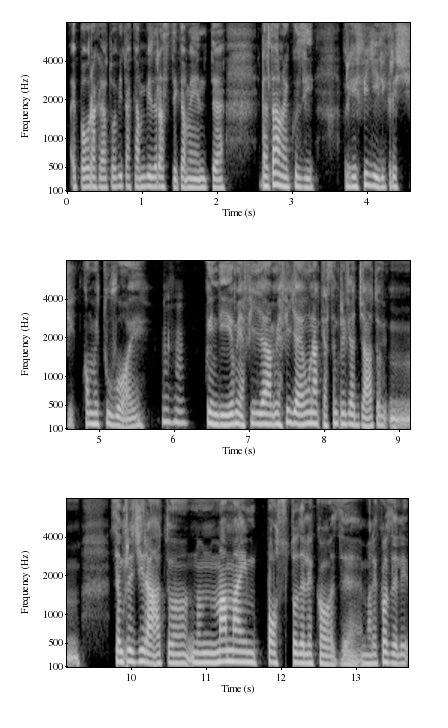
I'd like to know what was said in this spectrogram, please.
hai paura che la tua vita cambi drasticamente. In realtà non è così, perché i figli li cresci come tu vuoi. Mhm. Quindi io, mia figlia, mia figlia è una che ha sempre viaggiato, mm, sempre girato, non mamma ha imposto delle cose, ma le cose le, in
